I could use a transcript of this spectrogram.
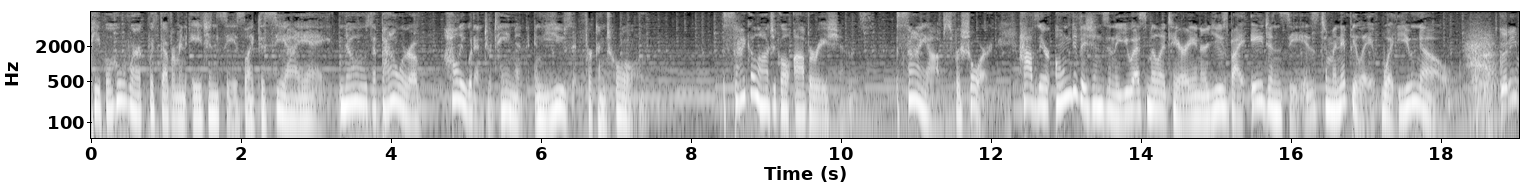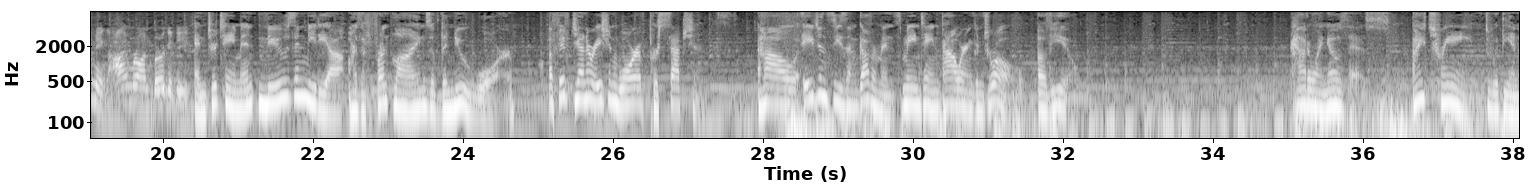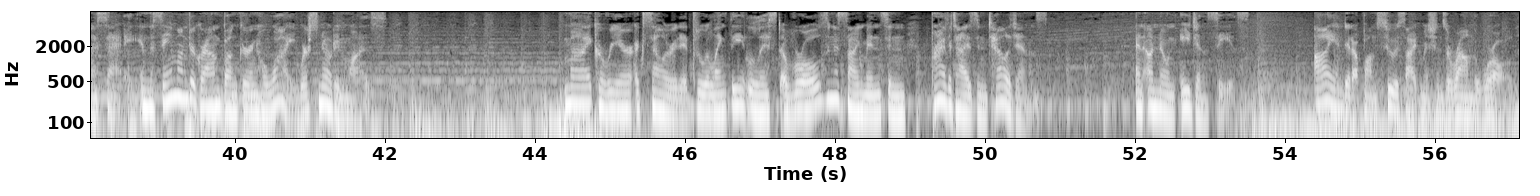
People who work with government agencies like the CIA know the power of Hollywood entertainment and use it for control. Psychological operations, PSYOPs for short, have their own divisions in the U.S. military and are used by agencies to manipulate what you know. Good evening, I'm Ron Burgundy. Entertainment, news, and media are the front lines of the new war. A fifth generation war of perceptions. How agencies and governments maintain power and control of you. How do I know this? I trained with the NSA in the same underground bunker in Hawaii where Snowden was. My career accelerated through a lengthy list of roles and assignments in privatized intelligence and unknown agencies. I ended up on suicide missions around the world.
